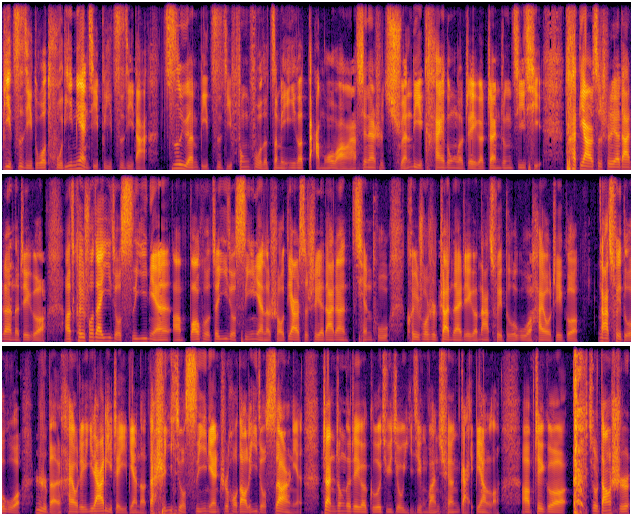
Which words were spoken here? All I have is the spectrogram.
比自己多，土地面积比自己大，资源比自己丰富的这么一个大魔王啊，现在是全力开动了这个战争机器。他第二次世界大战的这个啊，可以说在一九四一年啊，包括在一九四一年的时候，第二次世界大战前途可以说是站在这个纳粹德国，还有这个纳粹德国、日本，还有这个意大利这一边的。但是，一九四一年之后，到了一九四二年，战争的这个格局就已经完全改变了啊，这个 就是当时。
